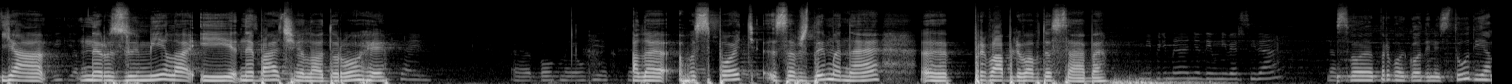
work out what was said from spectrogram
Я не розуміла і не бачила дороги. E, але Господь завжди мене е, приваблював до себе. Na svojoj prvoj godini studija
